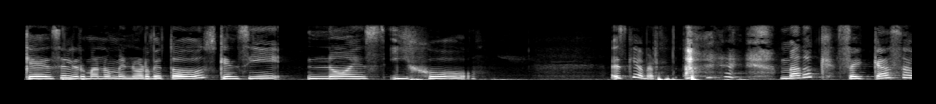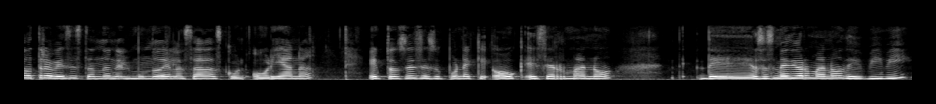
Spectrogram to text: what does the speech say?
que es el hermano menor de todos, que en sí no es hijo es que, a ver, Madoc se casa otra vez estando en el mundo de las hadas con Oriana. Entonces se supone que Oak es hermano de, o sea, es medio hermano de Vivi,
